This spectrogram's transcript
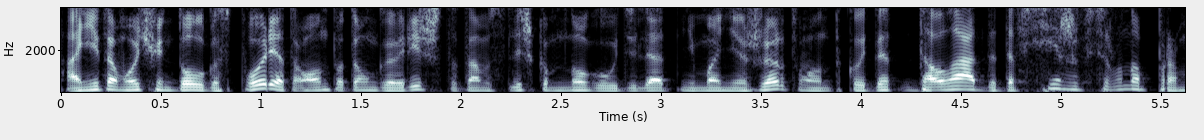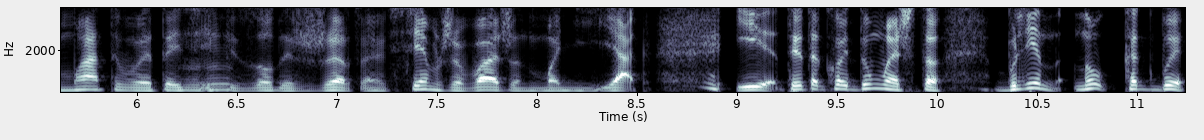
Они там очень долго спорят, а он потом говорит, что там слишком много уделяет внимания жертвам. Он такой, да, да ладно, да все же все равно проматывают эти mm-hmm. эпизоды с жертвами, всем же важен маньяк. И ты такой думаешь, что, блин, ну как бы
